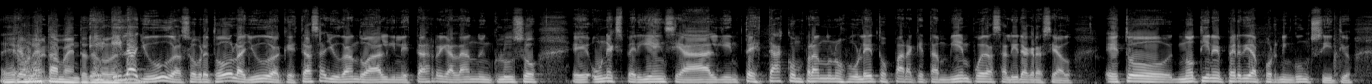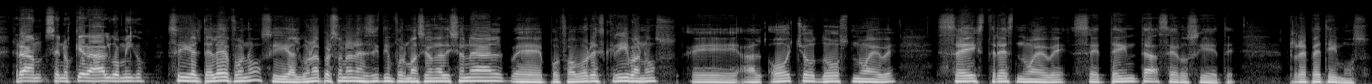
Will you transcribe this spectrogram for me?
Eh, bueno. honestamente, te y, lo y la ayuda, sobre todo la ayuda, que estás ayudando a alguien, le estás regalando incluso eh, una experiencia a alguien, te estás comprando unos boletos para que también pueda salir agraciado. Esto no tiene pérdida por ningún sitio. Ram, ¿se nos queda algo, amigo? Sí, el teléfono. Si alguna persona necesita información adicional, eh, por favor escríbanos eh, al 829-639-7007. Repetimos,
